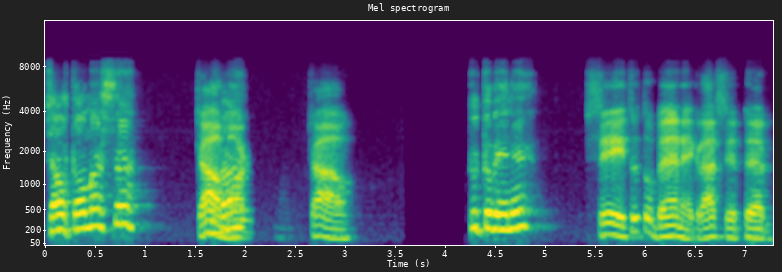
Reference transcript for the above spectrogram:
ciao Thomas. Ciao Marco, ciao. Tutto bene? Sì, tutto bene, grazie per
